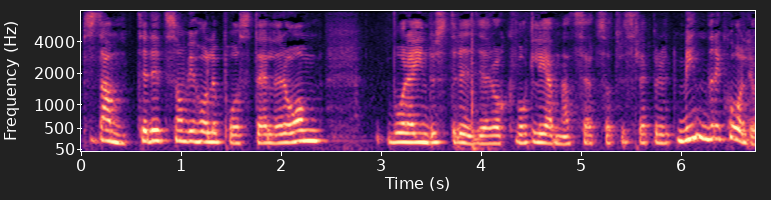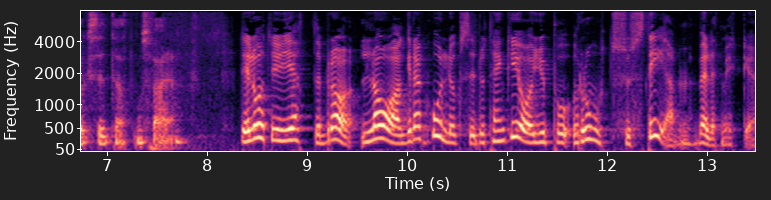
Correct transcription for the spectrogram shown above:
samtidigt som vi håller på och ställer om våra industrier och vårt levnadssätt så att vi släpper ut mindre koldioxid till atmosfären. Det låter ju jättebra. Lagra koldioxid, då tänker jag ju på rotsystem väldigt mycket.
